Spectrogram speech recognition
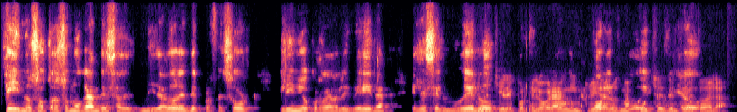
Sí, nosotros somos grandes admiradores del profesor Plinio Correa Oliveira, él es el modelo... Chile porque lograron incluir a los mapuches dentro de toda la...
